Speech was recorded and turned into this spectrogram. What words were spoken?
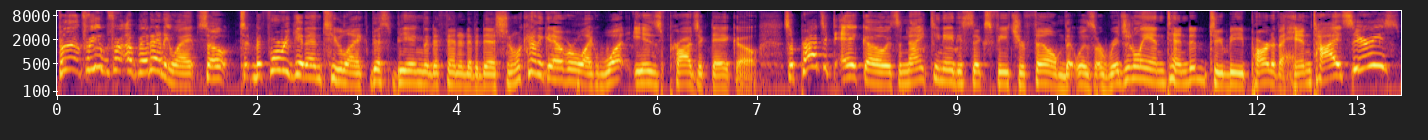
for the, for, you- for uh, but anyway, so t- before we get into like this being the definitive edition, we'll kind of get over like what is Project A-ko. So Project A-ko is a 1986 feature film that was originally intended to be part of a hentai series.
